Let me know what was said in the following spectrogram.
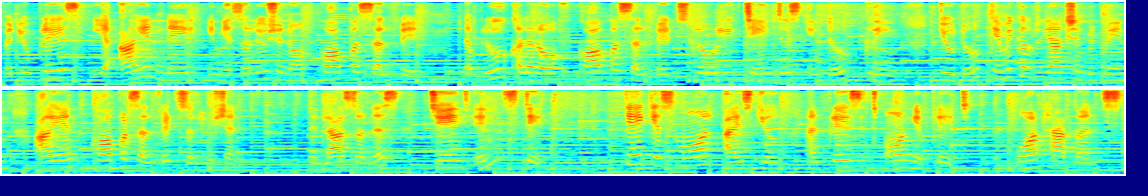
when you place a iron nail in a solution of copper sulfate, the blue color of copper sulfate slowly changes into green due to chemical reaction between iron copper sulfate solution. The last one is change in state. Take a small ice cube and place it on a plate. What happens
